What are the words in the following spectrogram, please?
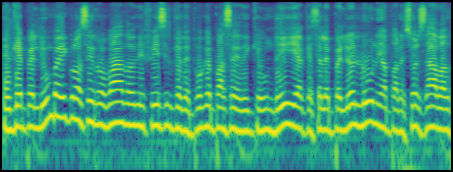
El que perdió un vehículo así robado es difícil que después que pase de que un día, que se le perdió el lunes y apareció el sábado,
